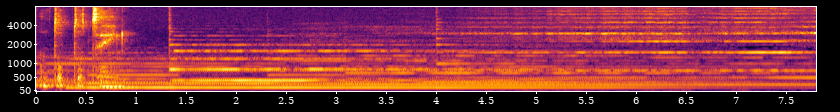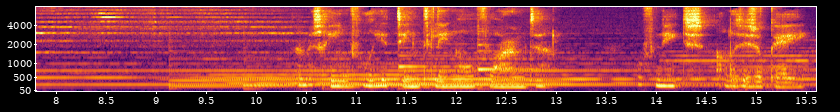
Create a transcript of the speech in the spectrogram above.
van top tot teen. En misschien voel je tintelingen of warmte of niets. Alles is oké.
